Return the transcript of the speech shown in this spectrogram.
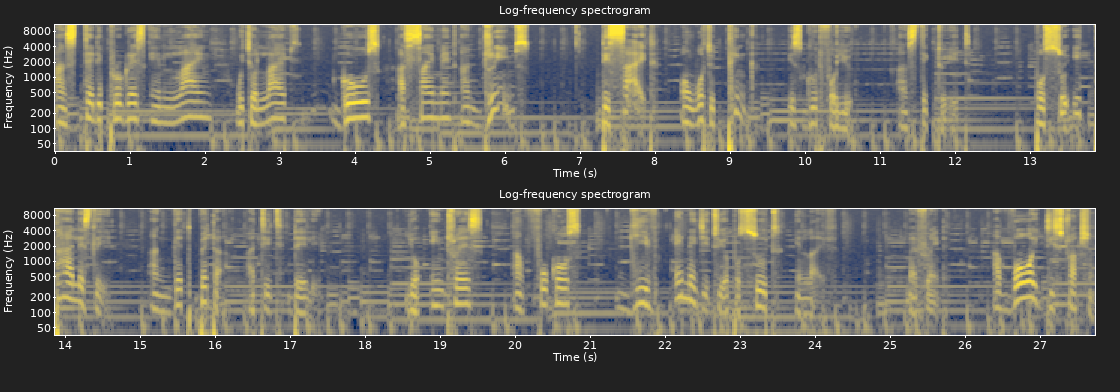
and steady progress in line with your life's goals, assignment, and dreams. Decide on what you think is good for you and stick to it. Pursue it tirelessly and get better at it daily. Your interest and focus give energy to your pursuit in life. My friend, avoid distraction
